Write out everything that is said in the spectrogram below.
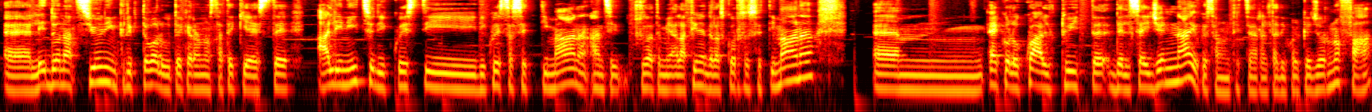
eh, le donazioni in criptovalute che erano state chieste all'inizio di, questi, di questa settimana, anzi scusatemi, alla fine della scorsa settimana. Um, eccolo qua il tweet del 6 gennaio, questa notizia in realtà di qualche giorno fa,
